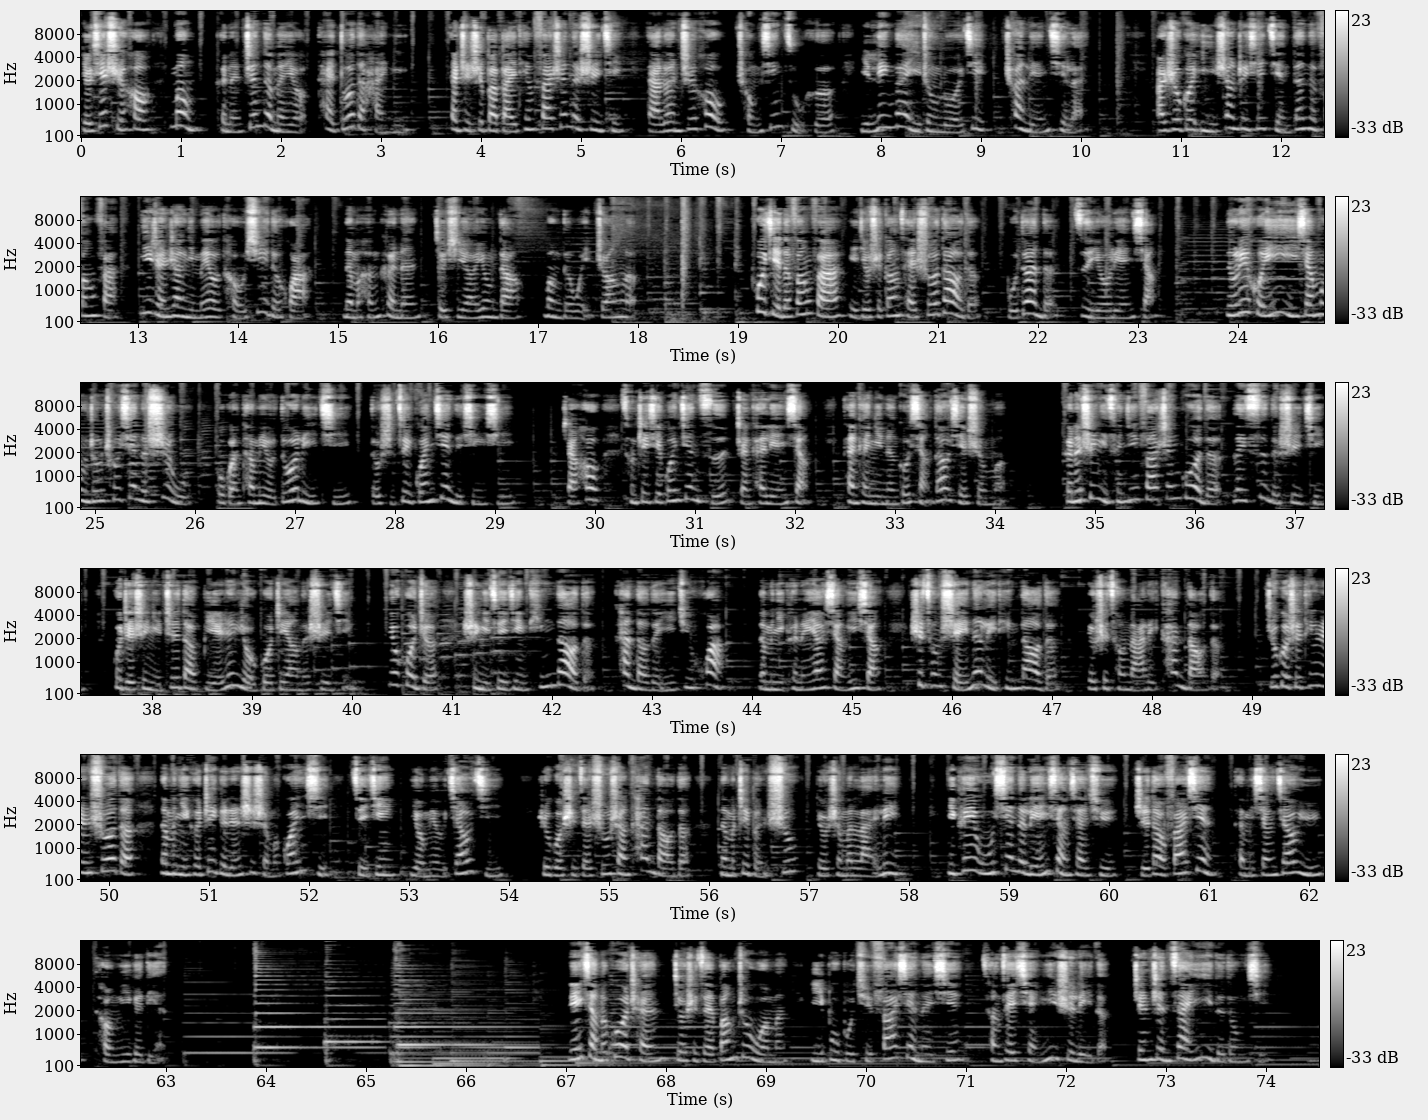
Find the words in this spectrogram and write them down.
有些时候，梦可能真的没有太多的含义，它只是把白天发生的事情打乱之后重新组合，以另外一种逻辑串联起来。而如果以上这些简单的方法依然让你没有头绪的话，那么很可能就需要用到梦的伪装了。破解的方法也就是刚才说到的。不断的自由联想，努力回忆一下梦中出现的事物，不管它们有多离奇，都是最关键的信息。然后从这些关键词展开联想，看看你能够想到些什么。可能是你曾经发生过的类似的事情，或者是你知道别人有过这样的事情，又或者是你最近听到的、看到的一句话。那么你可能要想一想，是从谁那里听到的，又是从哪里看到的。如果是听人说的，那么你和这个人是什么关系？最近有没有交集？如果是在书上看到的，那么这本书有什么来历？你可以无限的联想下去，直到发现它们相交于同一个点。联想的过程就是在帮助我们一步步去发现那些藏在潜意识里的真正在意的东西。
